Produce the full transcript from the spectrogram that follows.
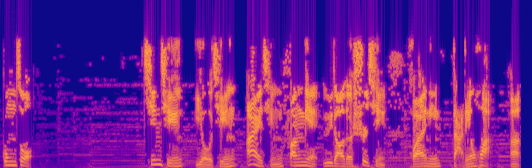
工作、亲情、友情、爱情方面遇到的事情，欢迎您打电话啊。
